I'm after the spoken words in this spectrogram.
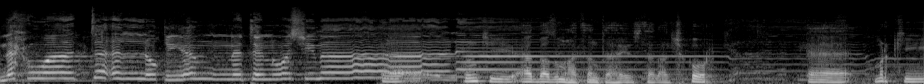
نحو التألق يمنة وشمالا. Runtii aad baad u mahadsan tahay ustaad cabdishakuur markii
